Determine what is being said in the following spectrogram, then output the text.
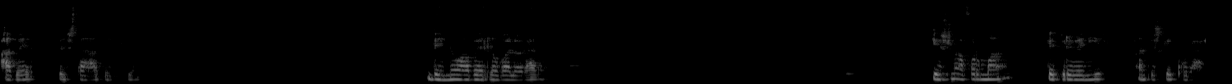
haber prestado atención, de no haberlo valorado. Y es una forma de prevenir antes que curar.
